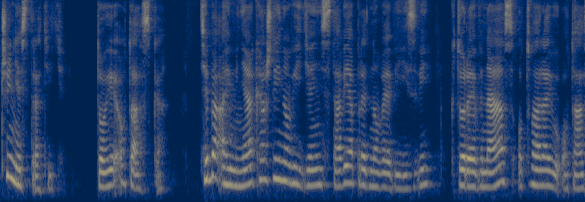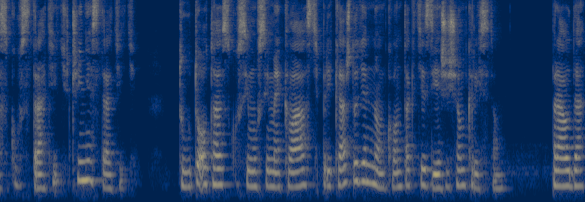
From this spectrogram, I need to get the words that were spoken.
či nestratiť? To je otázka. Teba aj mňa každý nový deň stavia pred nové výzvy, ktoré v nás otvárajú otázku stratiť či nestratiť. Túto otázku si musíme klásť pri každodennom kontakte s Ježišom Kristom. Pravda,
